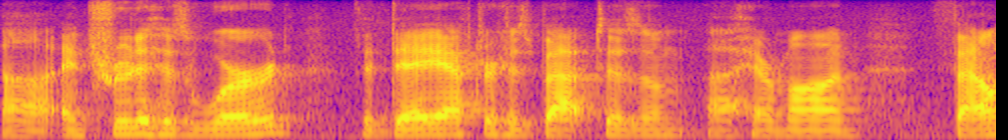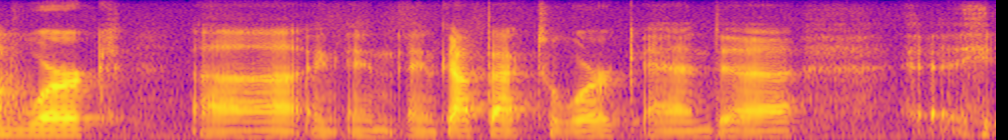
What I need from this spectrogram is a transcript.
Uh, and true to his word, the day after his baptism, uh, Herman found work uh, and, and, and, got back to work. And uh, he,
